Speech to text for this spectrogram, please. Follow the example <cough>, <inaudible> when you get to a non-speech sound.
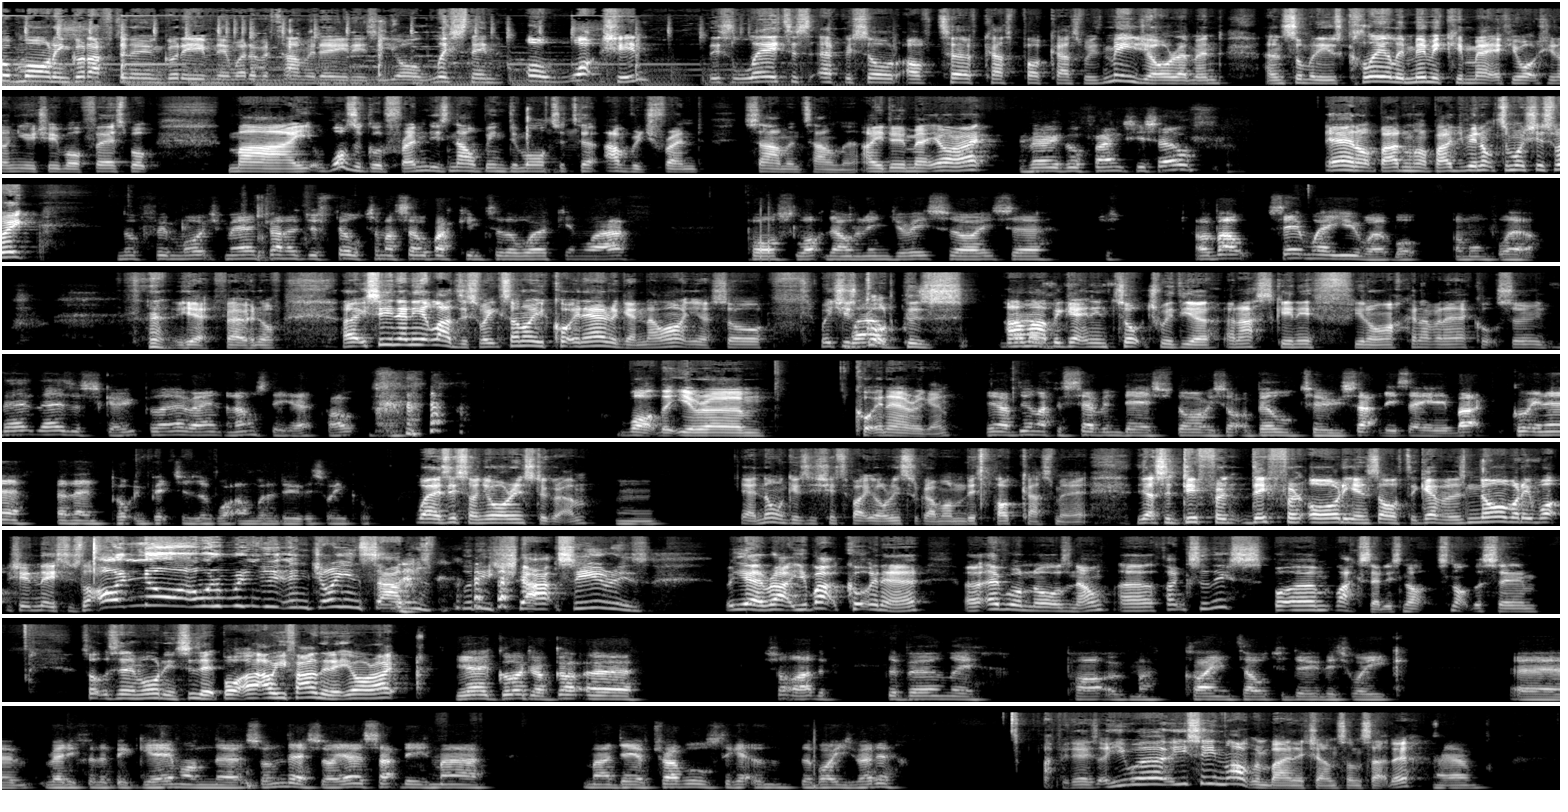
Good morning, good afternoon, good evening, whatever time of day it is that you're listening or watching this latest episode of Turfcast podcast with me, Joe Redmond, and somebody who's clearly mimicking me if you're watching on YouTube or Facebook. My was a good friend, he's now been demoted to average friend, Simon Talner. How you doing, mate? You all right? Very good, thanks yourself. Yeah, not bad, not bad. You been up to much this week? Nothing much, mate. Trying to just filter myself back into the working life post lockdown and injuries. So it's uh, I'm about same way you were, but a month later. <laughs> yeah, fair enough. Uh, you seen any lads this week? 'Cause I know you're cutting hair again now, aren't you? So, which is Well, good because I might be getting in touch with you and asking if you know I can have an haircut soon. There, there's a scoop there. I ain't announced it yet, pal. <laughs> What that you're um cutting hair again? yeah, I've done like a seven day story sort of build to Saturday saying back cutting hair and then putting pictures of what I'm going to do this week. Where's this on your Instagram? Mm. Yeah, no one gives a shit about your Instagram on this podcast, mate. That's a different different audience altogether. There's nobody watching this. It's like, oh no, I would have been enjoying Simon's <laughs> bloody shark series. But yeah, right, you're back cutting hair. Uh, everyone knows now, uh, thanks to this. But um, like I said, it's not it's not the same. It's not the same audience, is it? But uh, how are you finding it? You all right? Yeah, good. I've got uh, sort of like the, the Burnley part of my clientele to do this week, um, ready for the big game on uh, Sunday. So yeah, Saturday's my my day of travels to get them the boys ready. Happy days. Are you uh, are you seeing Lautman by any chance on Saturday? I am.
